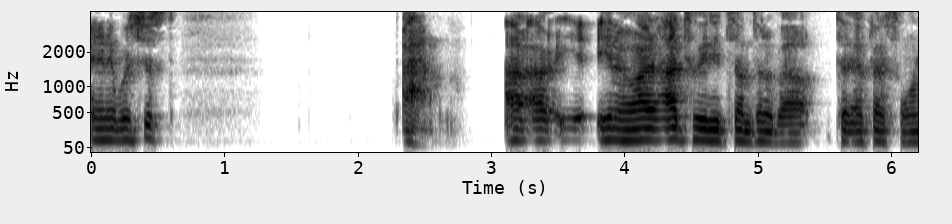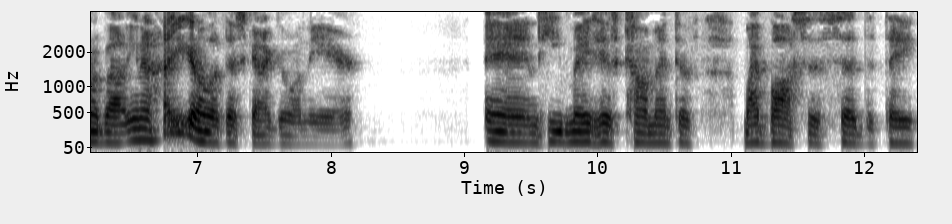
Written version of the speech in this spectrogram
in. And it was just, I don't know. I, I you know, I, I tweeted something about to FS1 about, you know, how are you going to let this guy go on the air? And he made his comment of, my bosses said that they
